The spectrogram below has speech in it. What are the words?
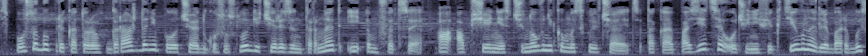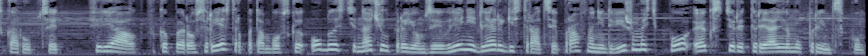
способы, при которых граждане получают госуслуги через интернет и МФЦ, а общение с чиновником исключается. Такая позиция очень эффективна для борьбы с коррупцией. Филиал ФКП «Росреестр» по Тамбовской области начал прием заявлений для регистрации прав на недвижимость по экстерриториальному принципу.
